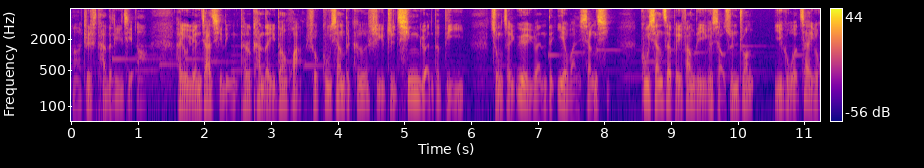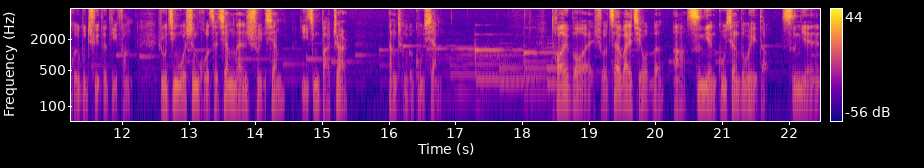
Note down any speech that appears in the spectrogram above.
啊，这是他的理解啊。还有袁家麒麟，他说看到一段话，说故乡的歌是一支清远的笛，总在月圆的夜晚响起。故乡在北方的一个小村庄，一个我再也回不去的地方。如今我生活在江南水乡，已经把这儿当成了故乡。Toy Boy 说，在外久了啊，思念故乡的味道。思念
